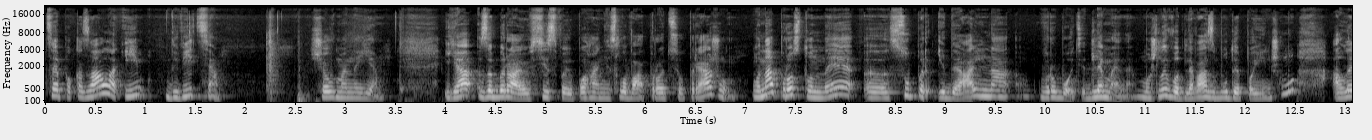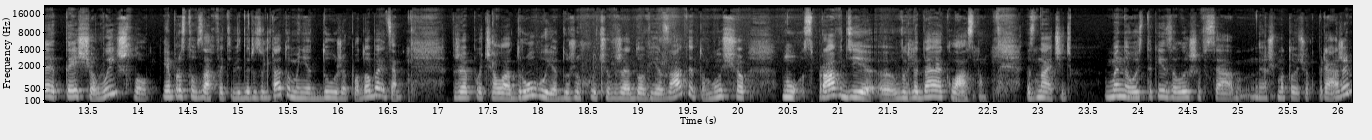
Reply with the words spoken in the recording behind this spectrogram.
це показала і дивіться, що в мене є. Я забираю всі свої погані слова про цю пряжу. Вона просто не е, супер ідеальна в роботі для мене. Можливо, для вас буде по-іншому, але те, що вийшло, я просто в захваті від результату. Мені дуже подобається. Вже почала другу. Я дуже хочу вже дов'язати, тому що ну справді е, виглядає класно. Значить. У мене ось такий залишився шматочок пряжі.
